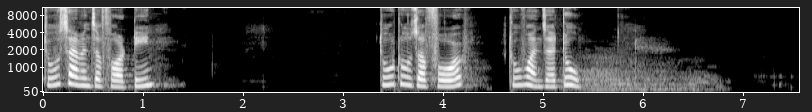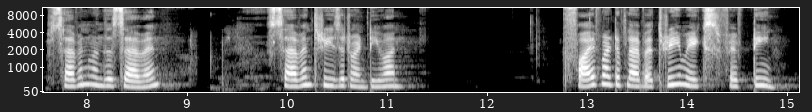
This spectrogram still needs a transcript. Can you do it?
2 sevens are 14, 2 twos are 4, 2 ones are 2. 7 ones are 7. 7 threes are 21. 5 multiplied by 3 makes 15.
